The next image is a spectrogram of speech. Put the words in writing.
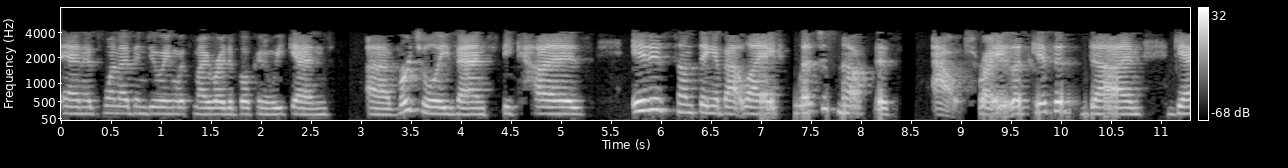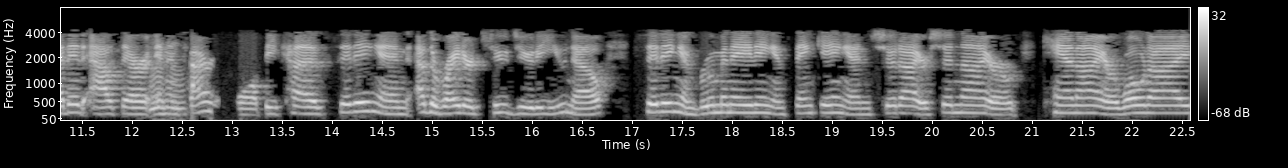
and it's one I've been doing with my Write a Book in a Weekend uh, virtual events because it is something about like, let's just knock this out, right? Let's get this done, get it out there mm-hmm. and inspire people because sitting and as a writer too, Judi, you know, sitting and ruminating and thinking and should I or shouldn't I or can I or won't I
